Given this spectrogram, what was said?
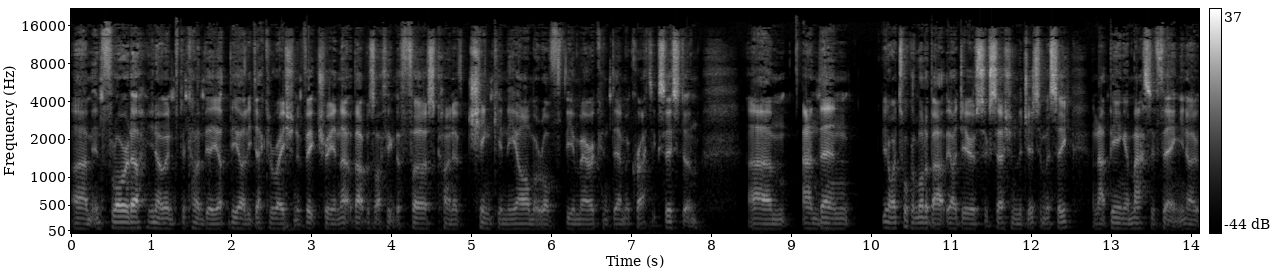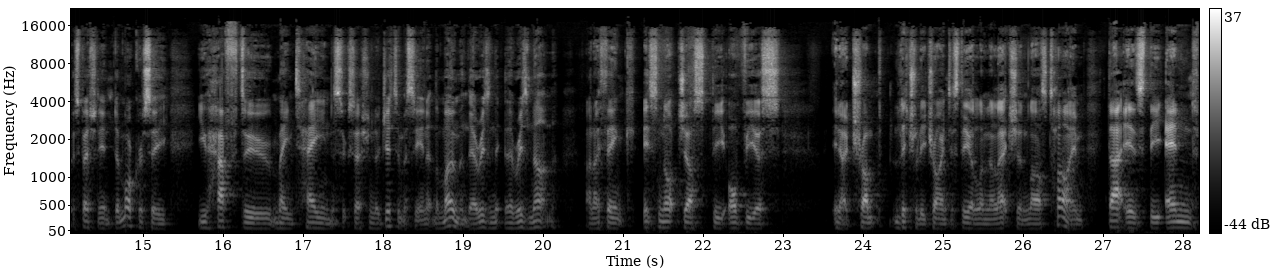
um, in Florida, you know, and kind of the, the early Declaration of Victory, and that that was I think the first kind of chink in the armor of the American democratic system. Um, and then you know I talk a lot about the idea of succession legitimacy and that being a massive thing. You know, especially in democracy, you have to maintain succession legitimacy, and at the moment there isn't there is none. And I think it's not just the obvious you know, Trump literally trying to steal an election last time, that is the end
